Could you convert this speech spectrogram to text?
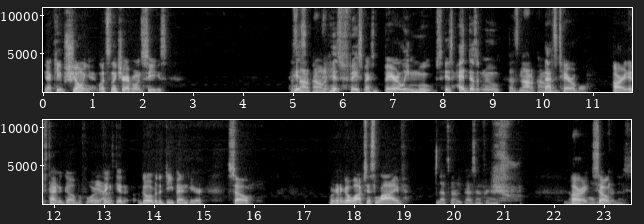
Yeah, keep showing it. Let's make sure everyone sees. That's his, not a penalty. His face mask barely moves. His head doesn't move. That's not a penalty. That's terrible. All right, it's time to go before Yeah. things get go over the deep end here. So, we're gonna go watch this live. That's going to be pass interference. No, All right, oh so- goodness.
